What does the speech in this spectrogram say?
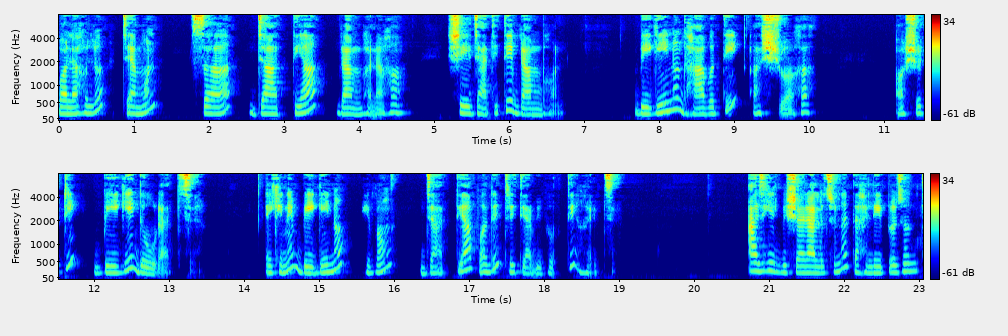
বলা হলো যেমন, স জাতিয়া ব্রাহ্মণ, সে জাতিতে ব্রাহ্মণ। বেগেন ধাবতি অশ্ব অশ্বটি বেগে দৌড়াচ্ছে। এখানে বেগেন এবং জাতিয়া পদে তৃতীয়া বিভক্তি হয়েছে। আজকের বিষয়ের আলোচনা তাহলে এই পর্যন্ত।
